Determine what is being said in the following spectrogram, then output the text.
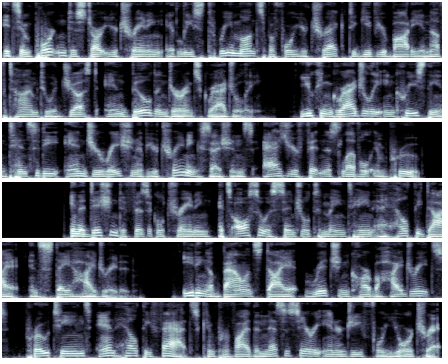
It's important to start your training at least three months before your trek to give your body enough time to adjust and build endurance gradually. You can gradually increase the intensity and duration of your training sessions as your fitness level improves. In addition to physical training, it's also essential to maintain a healthy diet and stay hydrated. Eating a balanced diet rich in carbohydrates, proteins, and healthy fats can provide the necessary energy for your trek.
